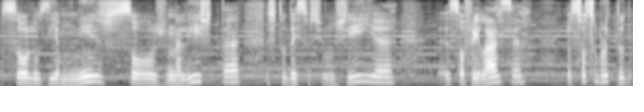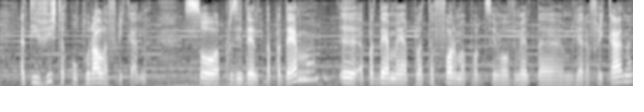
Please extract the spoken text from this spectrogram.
Sou Luzia Muniz, sou jornalista, estudei Sociologia, sou freelancer, sou sobretudo ativista cultural africana. Sou a presidente da PADEMA. Eh, a PADEMA é a Plataforma para o Desenvolvimento da Mulher Africana,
